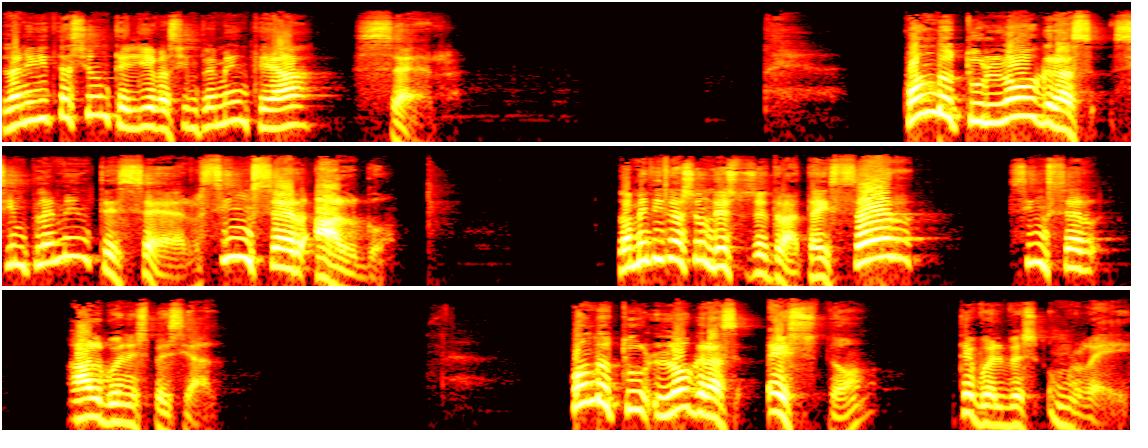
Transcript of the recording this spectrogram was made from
La meditación te lleva simplemente a ser. Cuando tú logras simplemente ser, sin ser algo, la meditación de esto se trata, es ser sin ser algo en especial. Cuando tú logras esto, te vuelves un rey.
